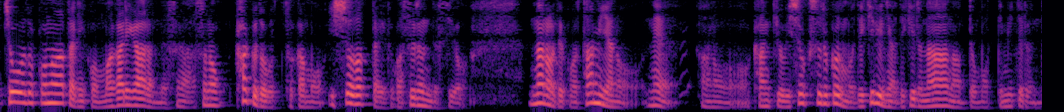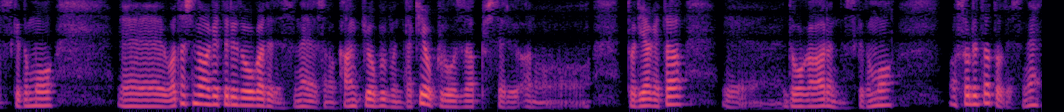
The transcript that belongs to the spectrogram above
ちょうどこの辺りにこう曲がりがあるんですが、その角度とかも一緒だったりとかするんですよ。なので、このタミヤのね、あの、環境を移植することもできるにはできるなぁなんて思って見てるんですけども、えー、私の上げてる動画でですね、その環境部分だけをクローズアップしてる、あの、取り上げた、えー、動画があるんですけども、それだとですね、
